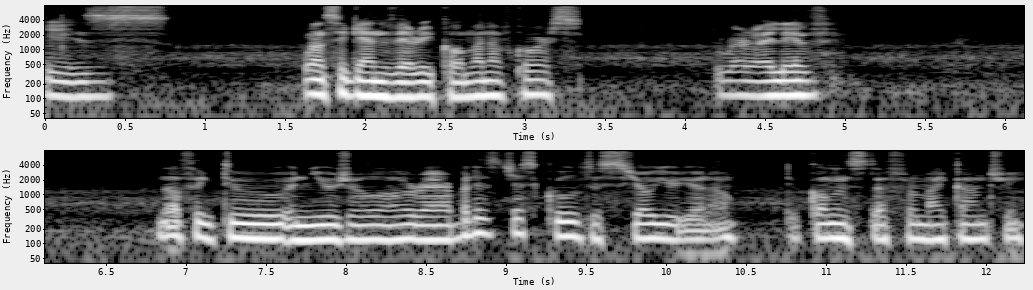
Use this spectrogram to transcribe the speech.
is once again very common, of course, where I live. Nothing too unusual or rare, but it's just cool to show you, you know, the common stuff from my country.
